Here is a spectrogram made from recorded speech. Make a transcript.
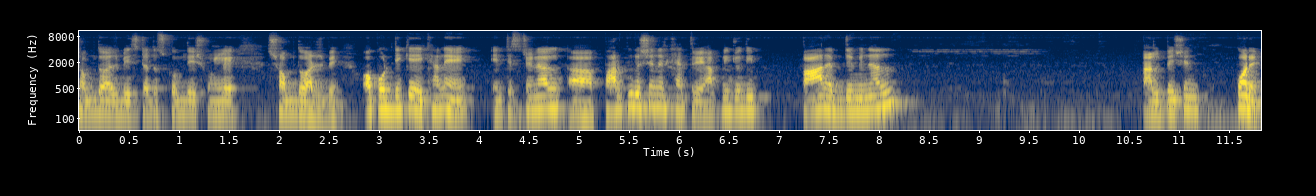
শব্দ আসবে স্ট্যাটোস্কোপ দিয়ে শুনলে শব্দ আসবে। অপরদিকে এখানে ইন্টেস্টিনাল পারপুরেশনের ক্ষেত্রে আপনি যদি পার অ্যাবডোমিনাল পালপেশন করেন,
